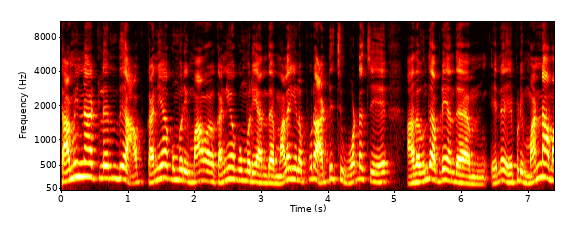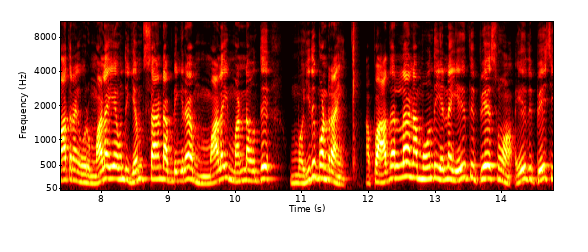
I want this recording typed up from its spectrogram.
தமிழ்நாட்டிலேருந்து அப் கன்னியாகுமரி மாவ கன்னியாகுமரி அந்த மலைகளை பூரா அடித்து உடச்சி அதை வந்து அப்படியே அந்த என்ன எப்படி மண்ணாக மாற்றுறாங்க ஒரு மலையை வந்து எம் சாண்ட் அப்படிங்கிற மலை மண்ணை வந்து இது பண்ணுறாங்க அப்போ அதெல்லாம் நம்ம வந்து என்ன எதிர்த்து பேசுவோம். எதிர்த்து பேசி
